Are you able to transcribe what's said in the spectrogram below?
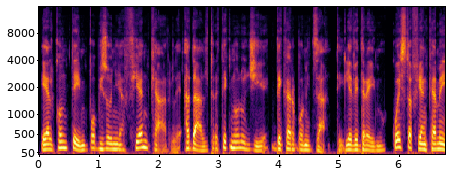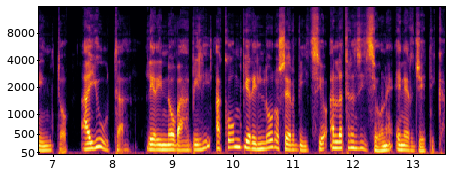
e al contempo bisogna affiancarle ad altre tecnologie decarbonizzanti, le vedremo. Questo affiancamento aiuta le rinnovabili a compiere il loro servizio alla transizione energetica.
